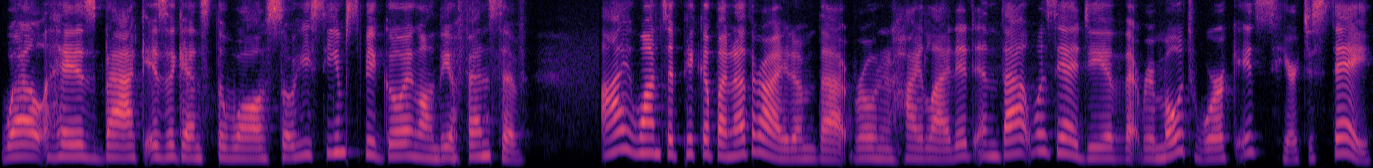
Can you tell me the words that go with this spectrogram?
Well, his back is against the wall, so he seems to be going on the offensive. I want to pick up another item that Ronan highlighted, and that was the idea that remote work is here to stay.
